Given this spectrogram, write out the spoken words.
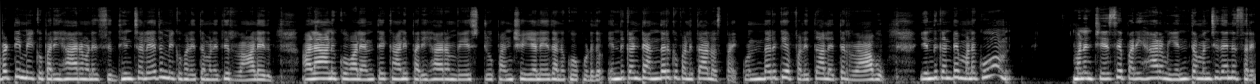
కాబట్టి మీకు పరిహారం అనేది సిద్ధించలేదు మీకు ఫలితం అనేది రాలేదు. అలా అనుకోవాలి అంతేకాని పరిహారం వేస్ట్ పని చేయలేదు అనుకోకూడదు. ఎందుకంటే అందరికీ ఫలితాలు వస్తాయి. కొందరికి ఫలితాలు అయితే రావు. ఎందుకంటే మనకు మనం చేసే పరిహారం ఎంత మంచిదైనా సరే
